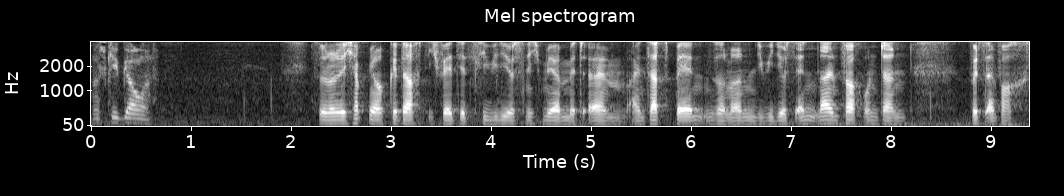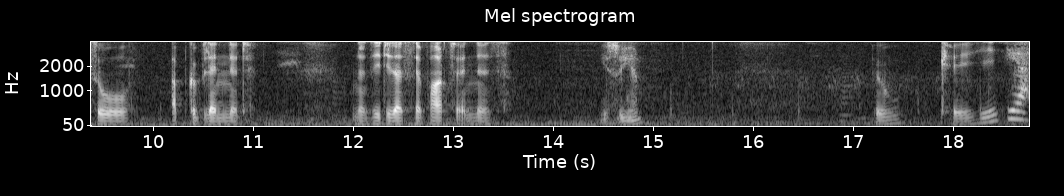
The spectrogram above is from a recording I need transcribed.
Let's keep going. So Leute, ich habe mir auch gedacht, ich werde jetzt die Videos nicht mehr mit ähm, einem Satz beenden, sondern die Videos enden einfach und dann wird es einfach so abgeblendet. Und dann seht ihr, dass der Part zu Ende ist. You see him? Okay. Yeah.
